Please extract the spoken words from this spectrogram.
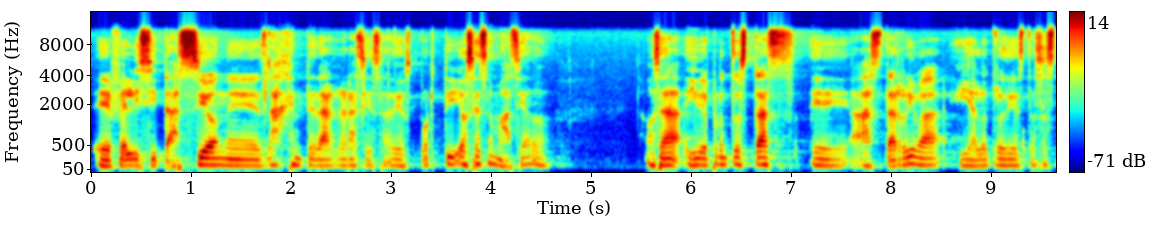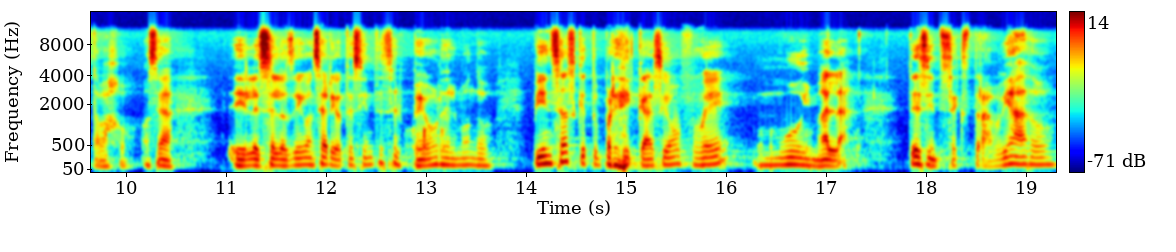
eh, felicitaciones, la gente da gracias a Dios por ti, o sea, es demasiado. O sea, y de pronto estás eh, hasta arriba y al otro día estás hasta abajo. O sea, eh, se los digo en serio, te sientes el peor del mundo. Piensas que tu predicación fue muy mala. Te sientes extraviado,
